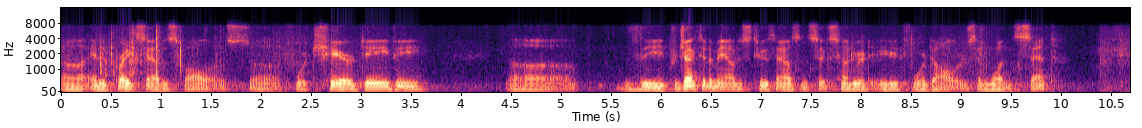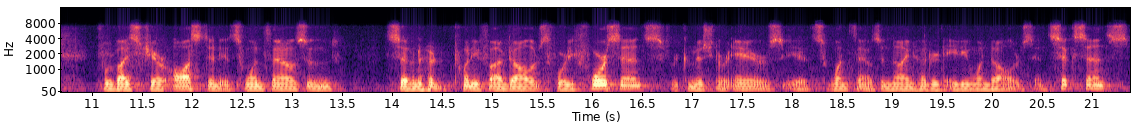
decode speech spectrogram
Uh, And it breaks out as follows. Uh, For Chair Davie, uh, the projected amount is $2,684.01. For Vice Chair Austin, it's $1,725.44. For Commissioner Ayers, it's $1,981.06.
